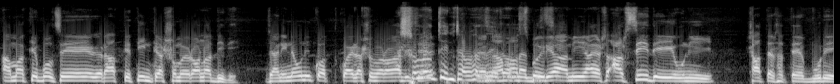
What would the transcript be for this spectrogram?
আমাকে বলছে রাতে তিনটার সময় রওনা দিবে। জানি না উনি কত- কয়টার সময় রওনা আসলেও তিনটা বাজে নামাজ পড়িয়া আমি আসছি দিয়ে উনি সাথে সাথে বুড়ে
